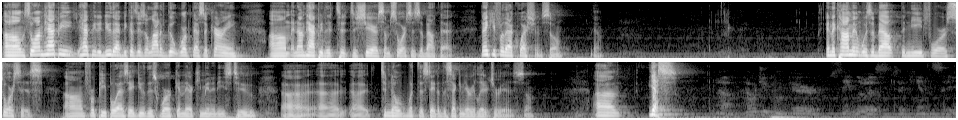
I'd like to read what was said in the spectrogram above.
um, so I'm happy, happy to do that because there's a lot of good work that's occurring. Um, and I'm happy to, to, to share some sources about that. Thank you for that question. So, yeah. And the comment was about the need for sources um, for people as they do this work in their communities to, uh, uh, uh, to know what the state of the secondary literature is. So, um, yes. How would you compare St. Louis to Kansas City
